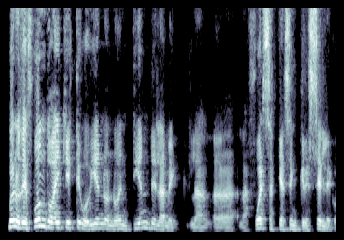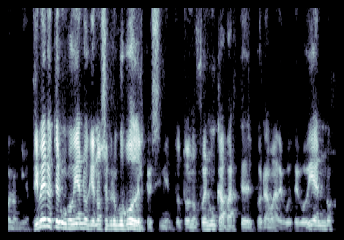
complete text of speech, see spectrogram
Bueno, de fondo hay que este gobierno no entiende las fuerzas que hacen crecer la economía. Primero, este es un gobierno que no se preocupó del crecimiento, esto no fue nunca parte del programa de, gobierno.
